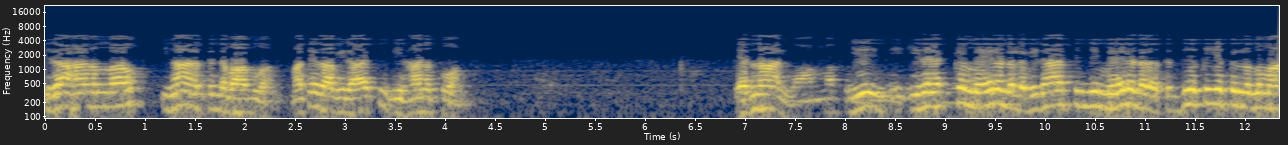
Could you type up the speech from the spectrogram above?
ഇതാഹാനല്ലാഹു ഇഹാനത്തിന്റെ ബാബുവാണ്. മറ്റേതോ വിധായത്തിൽ ദിഹാനത്വമാണ് എന്നാൽ ഇതിനൊക്കെ മേലുണ്ടല്ലോ വിധായത്തിന്റെ മേലുണ്ടല്ലോ. സിദ്ദീഖീയത്തിൽ നിന്നുമാ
